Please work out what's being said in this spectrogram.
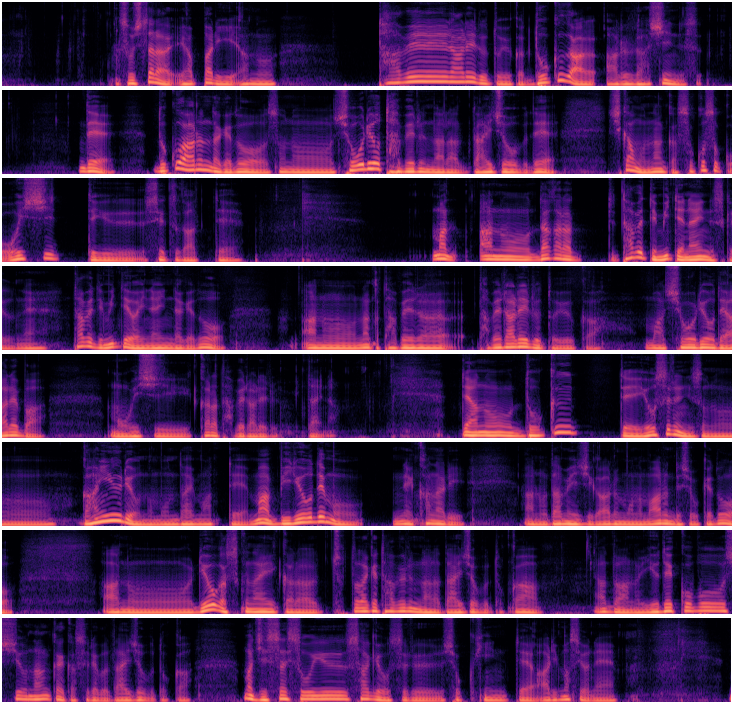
そしたらやっぱりあの食べられるというか毒があるらしいんです。で毒はあるんだけどその少量食べるなら大丈夫でしかもなんかそこそこ美味しいっていう説があってまああのだからって食べてみてないんですけどね。食べてみてはいないんだけどあのなんか食べら食べられるというかまあ少量であればもう美味しいから食べられるみたいな。であの毒って要するにその含有量の問題もあってまあ微量でもねかなりあのダメージがあるものもあるんでしょうけどあの量が少ないからちょっとだけ食べるなら大丈夫とかあとあの茹でこぼしを何回かすれば大丈夫とかまあ実際そういう作業をする食品ってありますよね。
